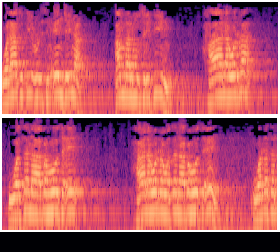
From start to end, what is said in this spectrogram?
ولا تطيعوا اسم إنجينا أمر المسرفين haala warra wasanaa bahoo ta'e haala warra wasanaa bahoo ta'e warra san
